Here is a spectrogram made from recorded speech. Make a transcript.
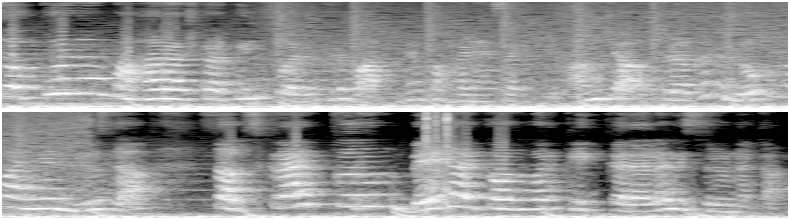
संपूर्ण महाराष्ट्रातील परखड बातम्या पाहण्यासाठी आमच्या प्रखर लोकमान्य न्यूजला सबस्क्राईब करून बेल आयकॉनवर क्लिक करायला विसरू नका.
